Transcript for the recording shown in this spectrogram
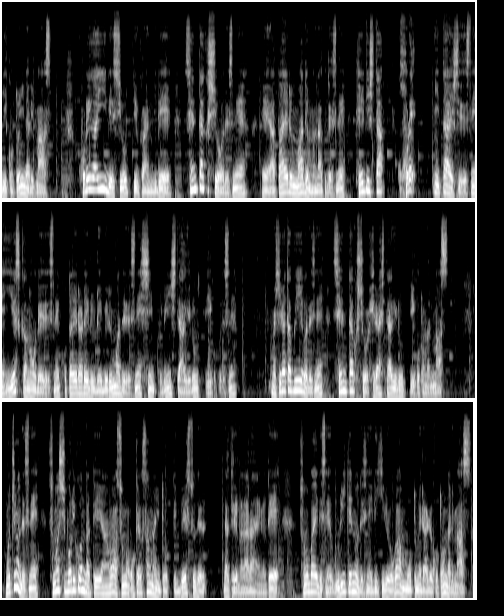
いいことになります。これがいいですよっていう感じで選択肢をですね、え与えるまでもなくですね、提示したこれに対してですね、イエスかノーでですね、答えられるレベルまでですね、シンプルにしてあげるっていうことですね。まあ、平たく言えばですね、選択肢を減らしてあげるっていうことになります。もちろんですね、その絞り込んだ提案はそのお客様にとってベストでなければならないので、その場合ですね、売り手のですね、力量が求められることになります。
